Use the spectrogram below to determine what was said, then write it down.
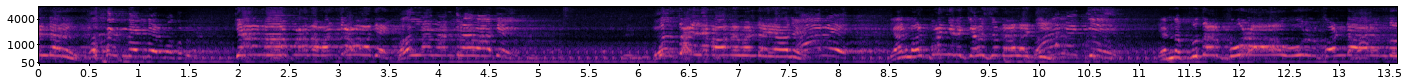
ಎಂದರು ನೆನ್ನೆ ಮಗುದು ಕೇರಳಾಪುರದ ಮಂತ್ರವಾದಿ ಕೊಲ್ಲ ಮಂತ್ರವಾದಿ ಮುತ್ತಳ್ಳಿ ಬಾಬೆ ಮಂಡ ಯಾನೆ ಯಾರೇ ಯಾನ್ ಮಲ್ಪಂಜಿನ ಕೆಲಸದ ಅಲಜ್ಜಿ ಕಾಲಜ್ಜಿ ಎನ್ನ ಪುದರ್ ಪೂರ ಊರು ಕೊಂಡಾರಂದು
